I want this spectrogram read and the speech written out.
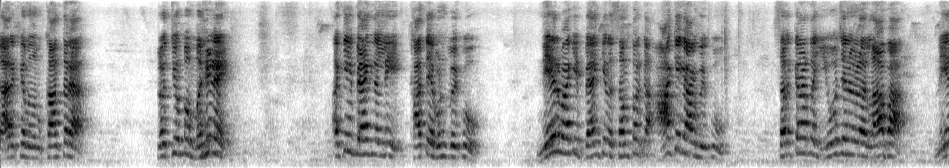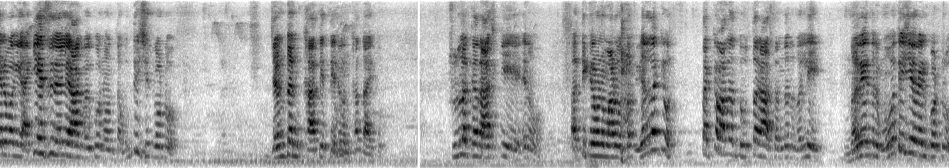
ಕಾರ್ಯಕ್ರಮದ ಮುಖಾಂತರ ಪ್ರತಿಯೊಬ್ಬ ಮಹಿಳೆ ಅಕ್ಕಿ ಬ್ಯಾಂಕ್ನಲ್ಲಿ ಖಾತೆ ಹೊಂದಬೇಕು, ನೇರವಾಗಿ ಬ್ಯಾಂಕಿನ ಸಂಪರ್ಕ ಆಕೆಗೆ ಆಗಬೇಕು, ಸರ್ಕಾರದ ಯೋಜನೆಗಳ ಲಾಭ ನೇರವಾಗಿ ಅಕ್ಕಿ ಹೆಸರಿನಲ್ಲಿ ಆಗಬೇಕು ಅನ್ನುವಂಥ ಉದ್ದೇಶ ಇಟ್ಕೊಂಡು ಜನಧನ್ ಖಾತೆ ತೆರೆಯುವಂಥದ್ದಾಯಿತು. ಕ್ಷುಲ್ಲಕ ರಾಜಕೀಯ ಏನು ಅತಿಕ್ರಮಣ ಮಾಡುವಂಥದ್ದು ಎಲ್ಲಕ್ಕೂ ತಕ್ಕವಾದಂಥ ಉತ್ತರ ಆ ಸಂದರ್ಭದಲ್ಲಿ ನರೇಂದ್ರ ಮೋದಿಜಿ ಅವರೇನು ಕೊಟ್ಟರು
